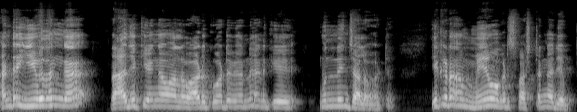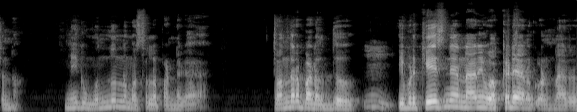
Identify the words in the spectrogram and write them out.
అంటే ఈ విధంగా రాజకీయంగా వాళ్ళు వాడుకోవటం ఆయనకి ముందు నుంచి అలవాటు. ఇక్కడ మేము ఒకటి స్పష్టంగా చెప్తున్నాం. మీకు ముందున్న ముసల పండగ తొందరపడొద్దు. ఇప్పుడు కేసీఆర్ నాని ఒక్కడే అనుకుంటున్నారు.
